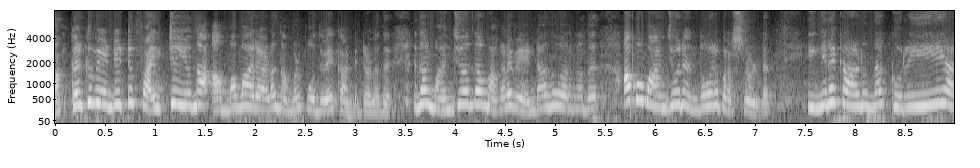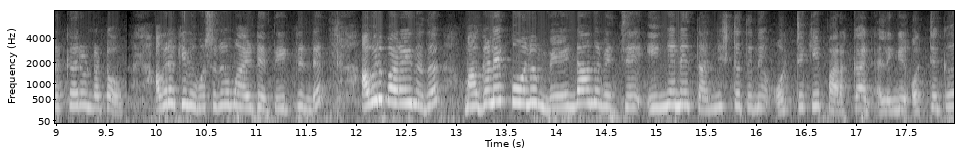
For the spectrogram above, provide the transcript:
മക്കൾക്ക് വേണ്ടിയിട്ട് ഫൈറ്റ് ചെയ്യുന്ന അമ്മമാരാണ് നമ്മൾ പൊതുവെ കണ്ടിട്ടുള്ളത്. എന്നാൽ മഞ്ജു എന്താ മകളെ വേണ്ടാന്ന് പറഞ്ഞത്? അപ്പോൾ മഞ്ജുവിന് എന്തോ ഒരു പ്രശ്നമുണ്ട്. ഇങ്ങനെ കാണുന്ന കുറേ ആൾക്കാരുണ്ട് കേട്ടോ അവരൊക്കെ വിമർശനവുമായിട്ട് എത്തിയിട്ടുണ്ട്. അവർ പറയുന്നത് മകളെ പോലും വേണ്ടാന്ന് വെച്ച് ഇങ്ങനെ തന്നിഷ്ടത്തിന് ഒറ്റയ്ക്ക് പറക്കാൻ അല്ലെങ്കിൽ ഒറ്റയ്ക്ക്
